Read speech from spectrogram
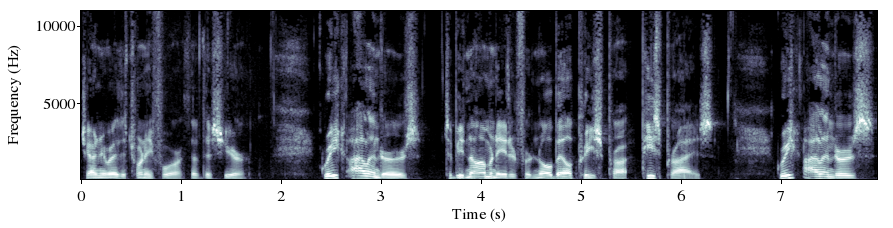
January the 24th of this year. Greek islanders to be nominated for Nobel Peace Prize. Greek islanders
